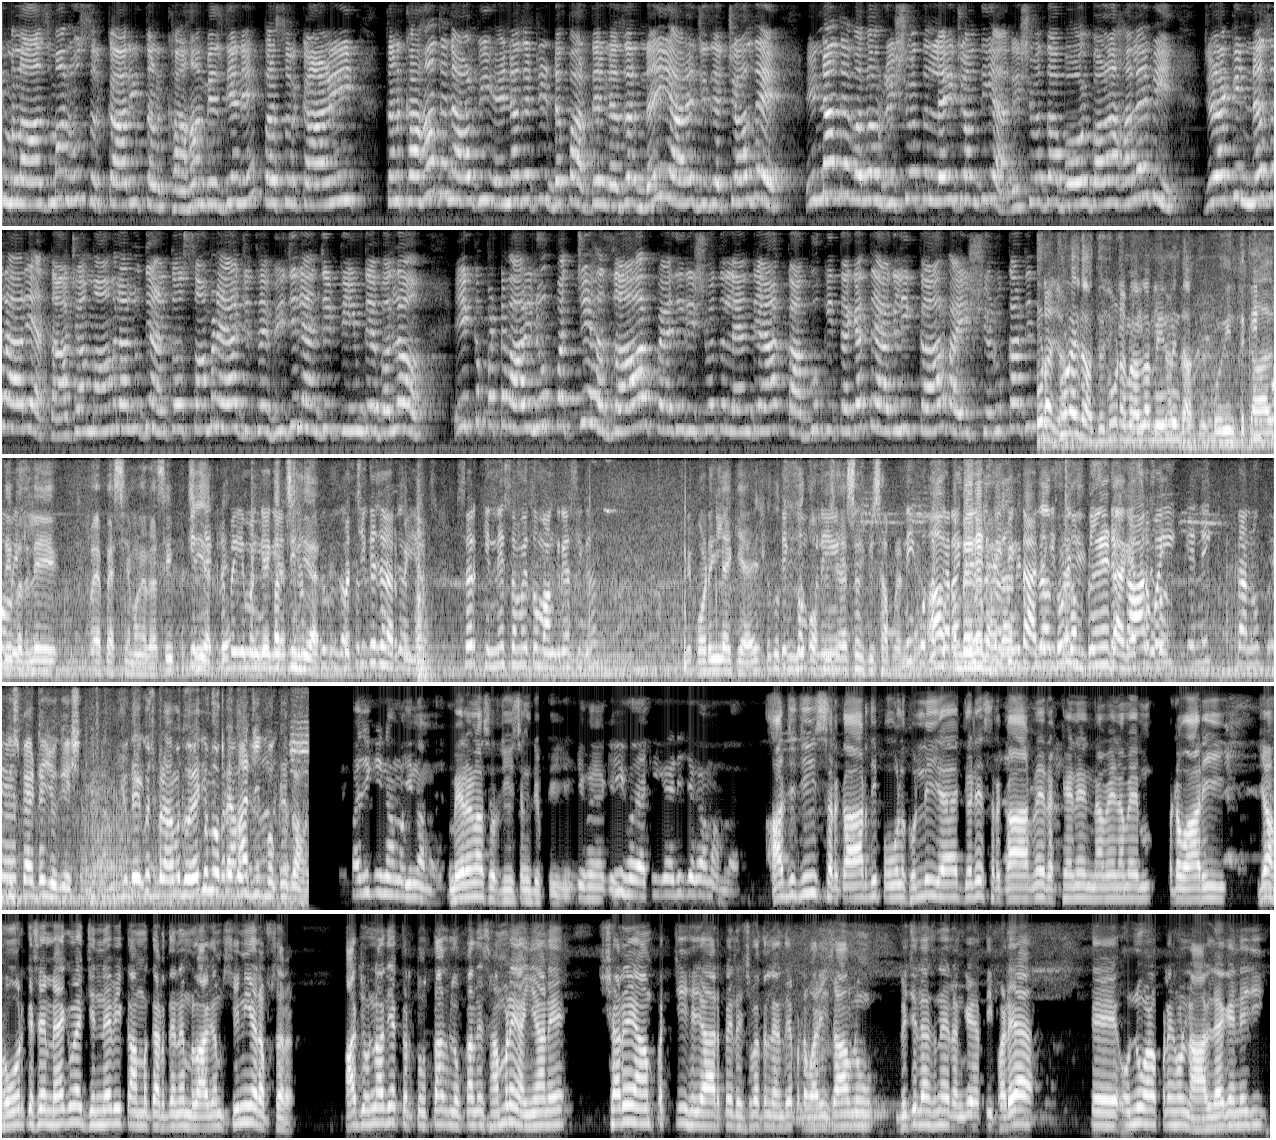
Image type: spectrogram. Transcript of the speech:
ਮੁਲਾਜ਼ਮਾਂ ਨੂੰ ਸਰਕਾਰੀ ਤਨਖਾਹਾਂ ਮਿਲਦੀਆਂ ਨੇ ਪਰ ਸਰਕਾਰੀ ਤਨਖਾਹਾਂ ਦੇ ਨਾਲ ਵੀ ਇਹਨਾਂ ਦੇ ਢਿੱਡ ਭਰਦੇ ਨਜ਼ਰ ਨਹੀਂ ਆ ਰਹੇ ਜਿਹਦੇ ਚੱਲਦੇ ਇਹਨਾਂ ਦੇ ਵੱਲੋਂ ਰਿਸ਼ਵਤ ਲਈ ਜਾਂਦੀ ਹੈ। ਰਿਸ਼ਵਤ ਦਾ ਬੋਲਬਾਲਾ ਹਲੇ ਵੀ ਜਿਹੜਾ ਕਿ ਨਜ਼ਰ ਆ ਰਿਹਾ ਤਾਜ਼ਾ ਮਾਮਲਾ ਲੁਧਿਆਣਾ ਤੋਂ ਸਾਹਮਣੇ ਆਇਆ ਜਿੱਥੇ ਵਿਜੀਲੈਂਸ ਦੀ ਟੀਮ ਦੇ ਵੱਲੋਂ ਇੱਕ ਪਟਵਾਰੀ ਨੂੰ 25000 ਰੁਪਏ ਦੀ ਰਿਸ਼ਵਤ ਲੈਂਦਿਆਂ ਕਾਬੂ ਕੀਤਾ ਗਿਆ ਤੇ ਅਗਲੀ ਕਾਰਵਾਈ ਸ਼ੁਰੂ ਕਰ ਦਿੱਤੀ ਥੋੜਾ ਜਿਹਾ ਦੱਸ ਦਿਓ ਜੀ ਮਾਮਲਾ ਮੇਨ ਮੇਨ ਦੱਸ ਦਿਓ। ਕੋਈ ਇੰਤਕਾਲ ਦੇ ਬਦਲੇ ਪੈਸੇ ਮੰਗਦਾ ਸੀ 25000 ਕਿੰਨੇ ਕੁ ਰੁਪਏ ਮੰਗੇ ਗਏ 25000 25000 ਰੁਪਏ ਸਰ ਕਿੰਨੇ ਸਮੇਂ ਤੋਂ ਮੰਗ ਰਿਹਾ ਸੀਗਾ? ਰਿਕਾਰਡਿੰਗ ਲੈ ਕੇ ਆਏ ਸੀ ਤੇ ਤੁਸੀਂ ਆਫਿਸ complaint- ਐਸਐਸਪੀ ਸਾਹਿਬ ਨਹੀਂ ਉਹ ਤਾਂ ਕੰਪਲੇਨਟ ਕੰਪਲੇਨਟ ਆ ਜਾਏਗੀ ਥੋੜੀ ਕੰਪਲੇਨਟ ਆ ਗਿਆ ਕਾਰਵਾਈ ਕਿ ਨਹੀਂ ਤੁਹਾਨੂੰ ਅਹ, ਇੰਸਪੈਕਟਰ ਤੇ ਕੁਝ ਬਰਾਮਦ ਹੋਇਆ ਜੀ ਮੌਕੇ ਤੇ? ਹਾਂਜੀ ਮੌਕੇ ਤੋਂ ਭਾਜੀ ਕੀ ਨਾਮ ਕੀ ਨਾਮ ਹੈ ਮੇਰਾ ਨਾਮ ਸੁਰਜੀਤ ਸਿੰਘ ਡਿਪਟੀ ਜੀ। ਕੀ ਹੋਇਆ ਕੀ? ਹੋਇਆ ਕੀ ਕਿਹੜੀ ਜਗ੍ਹਾ ਮਾਮਲਾ ਹੈ? ਅੱਜ ਜੀ ਸਰਕਾਰ ਦੀ ਪੋਲ ਖੁੱਲੀ ਹੈ ਜਿਹੜੇ ਸਰਕਾਰ ਨੇ ਰੱਖੇ ਨੇ ਨਵੇਂ ਨਵੇਂ ਪਟਵਾਰੀ ਜਾਂ ਹੋਰ ਕਿਸੇ ਮਹਿਕਮੇ ਜਿੰਨੇ ਵੀ ਕੰਮ ਕਰਦੇ ਨੇ ਮੁਲਾਜ਼ਮ ਸੀਨੀਅਰ ਅਫਸਰ ਅੱਜ ਉਹਨਾਂ ਦੀਆਂ ਕਰਤੂਤਾਂ ਲੋਕਾਂ ਦੇ ਸਾਹਮਣੇ ਆਈਆਂ ਨੇ। ਸ਼ਰੇਆਮ 25000 ਰੁਪਏ ਰਿਸ਼ਵਤ ਲੈਂਦੇ ਪਟਵਾਰੀ ਸਾਹਿਬ ਨੂੰ। ਵਿਜੀਲੈਂਸ ਨੇ ਰੰਗੇ ਹੱਥੀ ਫੜਿਆ ਤੇ ਉਹਨੂੰ ਆਪਣੇ ਹੁਣ ਨਾਲ ਲੈ ਗਏ ਨੇ ਜੀ।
